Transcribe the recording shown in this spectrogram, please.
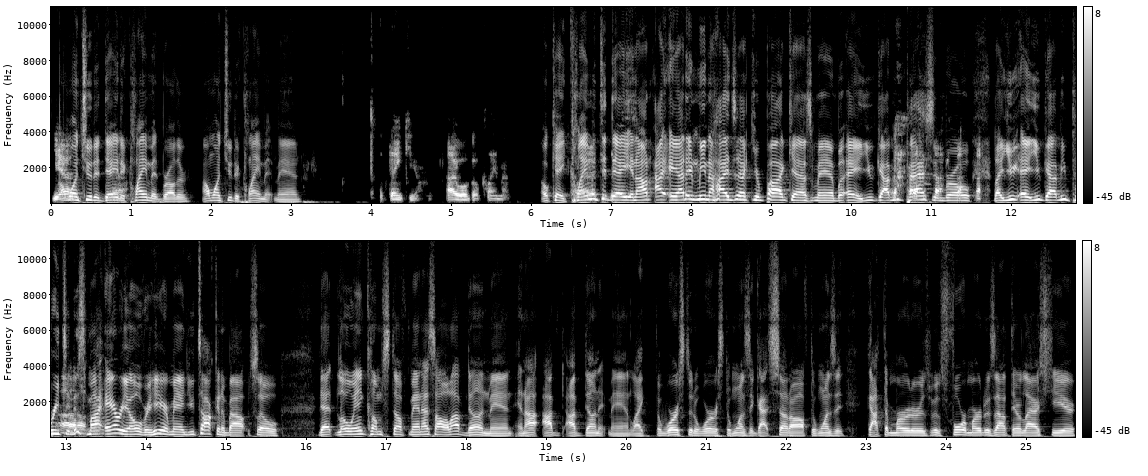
yeah, I want you today yeah. to claim it, brother. I want you to claim it, man. Thank you. I will go claim it. Okay, claim it today. And I, I, I didn't mean to hijack your podcast, man, but hey, you got me passion, bro. like you, hey, you got me preaching. Oh, this is my man. area over here, man. You talking about so that low income stuff, man. That's all I've done, man. And I, I've I've done it, man. Like the worst of the worst, the ones that got shut off, the ones that got the murders. There was four murders out there last year.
